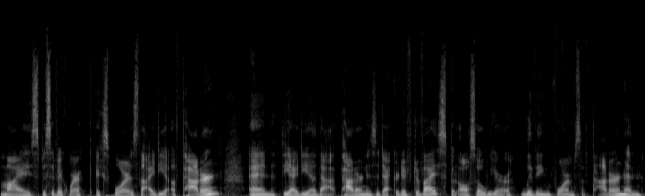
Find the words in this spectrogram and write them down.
my specific work explores the idea of pattern and the idea that pattern is a decorative device, but also we are living forms of pattern. And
